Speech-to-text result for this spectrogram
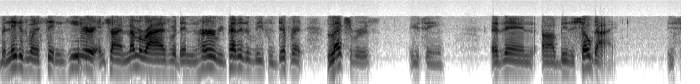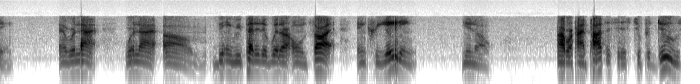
But niggas want to sit in here and try and memorize what they heard repetitively from different lecturers, you see, and then uh, be the show guy, you see. And we're not we're not um, being repetitive with our own thought and creating, you know, our hypothesis to produce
